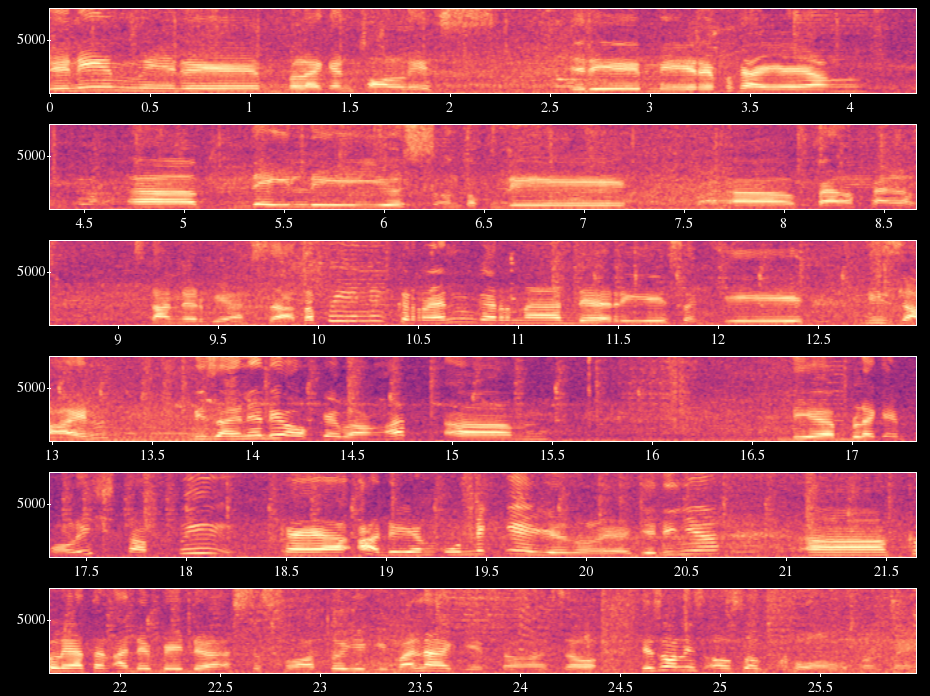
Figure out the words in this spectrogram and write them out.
dia ini mirip black and polish. Jadi mirip kayak yang uh, daily use untuk di uh, velg-velg standar biasa. Tapi ini keren karena dari segi desain desainnya dia oke banget. Em, dia black and polish tapi kayak ada yang uniknya gitu ya. Jadinya uh, kelihatan ada beda sesuatu ya gimana gitu. So this one is also cool for me.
